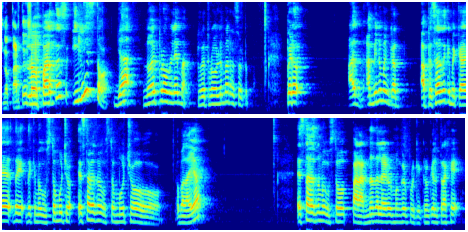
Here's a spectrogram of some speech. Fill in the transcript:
¿Lo partes? los partes y listo. Ya, no hay problema. Re problema resuelto. Pero a, a mí no me encanta. A pesar de que me cae, de, que me gustó mucho, esta vez me gustó mucho Obadiah. Esta vez no me gustó para nada el Iron Monger porque creo que el traje,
